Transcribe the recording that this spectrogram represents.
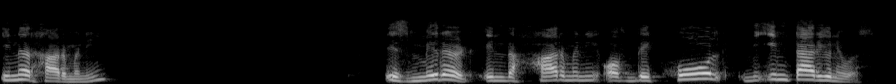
inner harmony is mirrored in the harmony of the whole, the entire universe.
